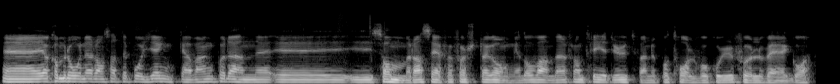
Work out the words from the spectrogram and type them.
Eh, jag kommer ihåg när de satte på jänkarvagn på den i somras här för första gången. Då vann den från tredje utvändigt på 12 och 7 full väg. Och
